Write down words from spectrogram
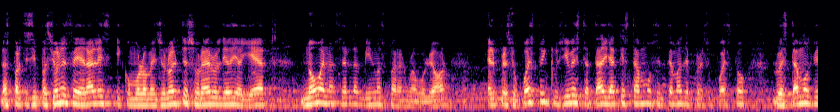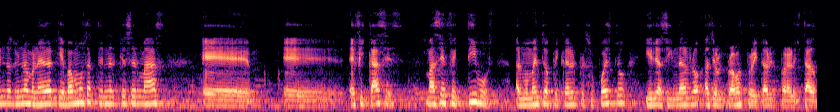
las participaciones federales y como lo mencionó el tesorero el día de ayer, no van a ser las mismas para Nuevo León. El presupuesto inclusive estatal, ya que estamos en temas de presupuesto, lo estamos viendo de una manera que vamos a tener que ser más eh, eh, eficaces, más efectivos al momento de aplicar el presupuesto y de asignarlo hacia los programas prioritarios para el Estado.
